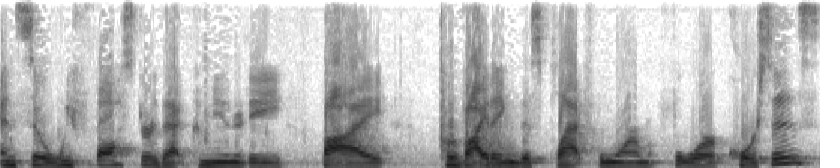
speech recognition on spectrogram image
And so we foster that community by providing this platform for courses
